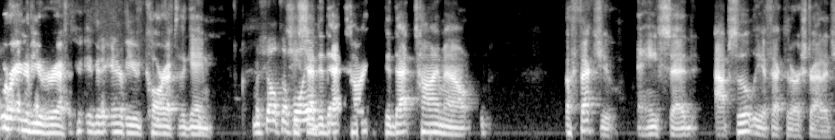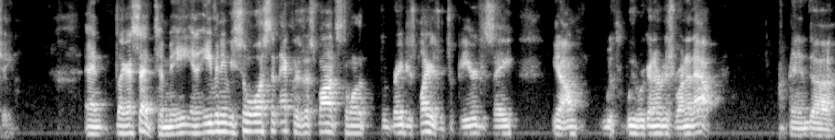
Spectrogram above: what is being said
whoever interviewed her after, interviewed Carr after the game. Michelle She said, "Did that time? Did that timeout affect you?" And he said, "Absolutely affected our strategy." And like I said, to me, and even if you saw Austin Ekeler's response to one of the Raiders players, which appeared to say, you know, we, we were going to just run it out. And uh,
